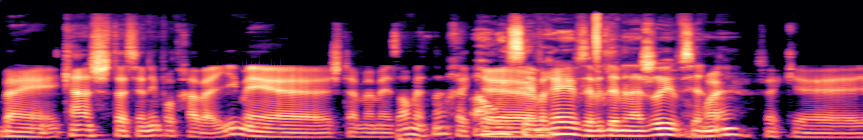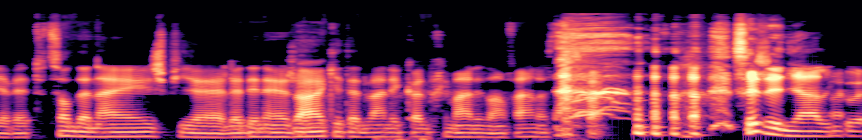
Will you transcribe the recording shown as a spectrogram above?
Ben, quand je suis stationné pour travailler, mais euh, j'étais à ma maison maintenant. Fait ah oui, c'est vrai, vous avez déménagé officiellement. Ouais, fait que euh, il y avait toutes sortes de neige, puis le déneigeur qui était devant l'école primaire des enfants, c'était super. c'est génial, quoi.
